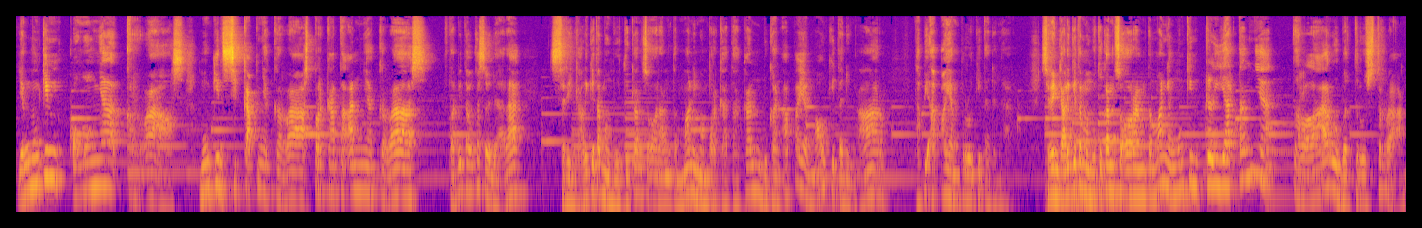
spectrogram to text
yang mungkin omongnya keras, mungkin sikapnya keras, perkataannya keras. Tapi tahukah saudara, sering kali kita membutuhkan seorang teman yang memperkatakan bukan apa yang mau kita dengar, tapi apa yang perlu kita dengar. Seringkali kita membutuhkan seorang teman yang mungkin kelihatannya terlalu berterus terang,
